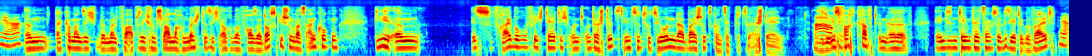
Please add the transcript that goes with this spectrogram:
Ja. Ähm, da kann man sich, wenn man vorab sich schon schlau machen möchte, sich auch über Frau Sadowski schon was angucken. Die ähm, ist freiberuflich tätig und unterstützt Institutionen dabei, Schutzkonzepte zu erstellen. Also ah, die okay. ist Fachkraft in, äh, in diesem Themenfeld sexualisierte Gewalt. Ja.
